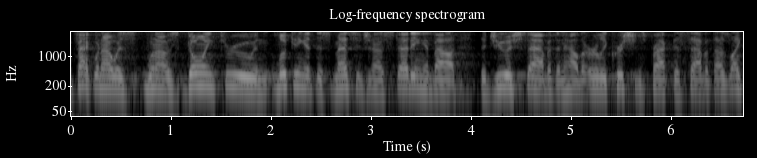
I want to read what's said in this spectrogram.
In fact, when I was when I was going through and looking at this message and I was studying about the Jewish Sabbath and how the early Christians practiced Sabbath, I was like,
